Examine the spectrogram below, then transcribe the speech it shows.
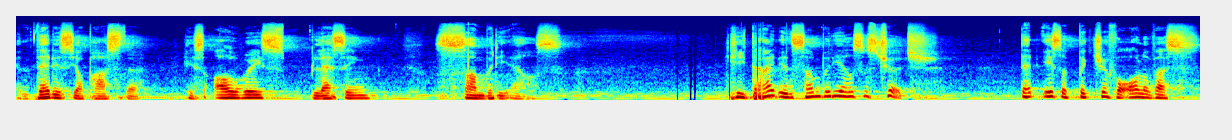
And that is your pastor. He's always blessing somebody else. He died in somebody else's church. That is a picture for all of us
